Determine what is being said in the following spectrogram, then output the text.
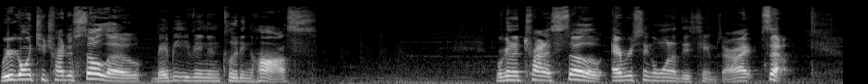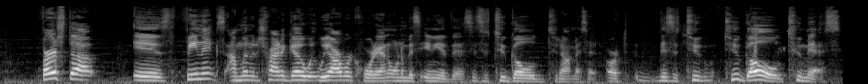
We're going to try to solo, maybe even including Hoss. We're going to try to solo every single one of these teams. All right. So first up is Phoenix. I'm going to try to go. With, we are recording. I don't want to miss any of this. This is too gold to not miss it, or this is too too gold to miss.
